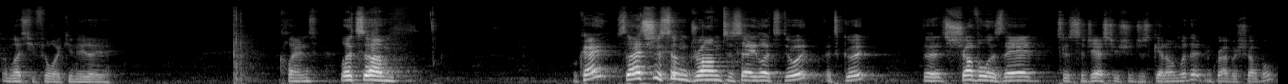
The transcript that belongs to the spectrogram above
unless you feel like you need a cleanse. Let's, um, okay, so that's just some drum to say let's do it. It's good. The shovel is there to suggest you should just get on with it and grab a shovel.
